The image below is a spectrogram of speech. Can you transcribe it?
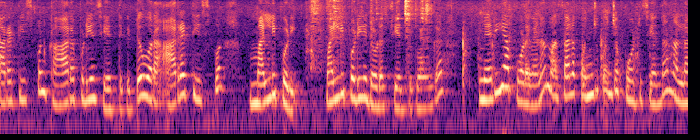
அரை டீஸ்பூன் காரப்பொடியும் சேர்த்துக்கிட்டு ஒரு அரை டீஸ்பூன் மல்லிப்பொடி. மல்லிப்பொடியும் இதோட சேர்த்துக்கோங்க. நிறையா போட வேணாம். மசாலா கொஞ்சம் கொஞ்சம் போட்டு சேர்ந்தா நல்லா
